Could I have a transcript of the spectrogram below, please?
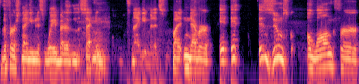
the first 90 minutes way better than the second 90 minutes, but it never it it it zooms along for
